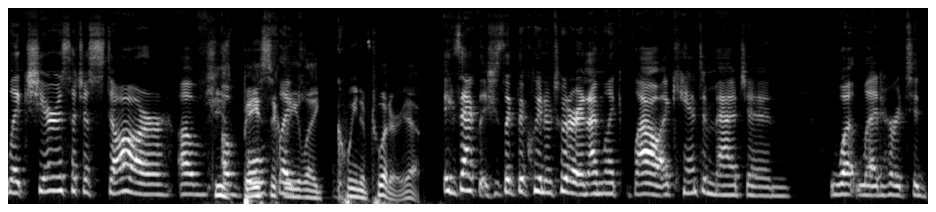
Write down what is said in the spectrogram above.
like Cher is such a star of She's of both, basically like, queen of Twitter. Yeah. exactly she's like the queen of twitter and i'm like wow i can't imagine what led her to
